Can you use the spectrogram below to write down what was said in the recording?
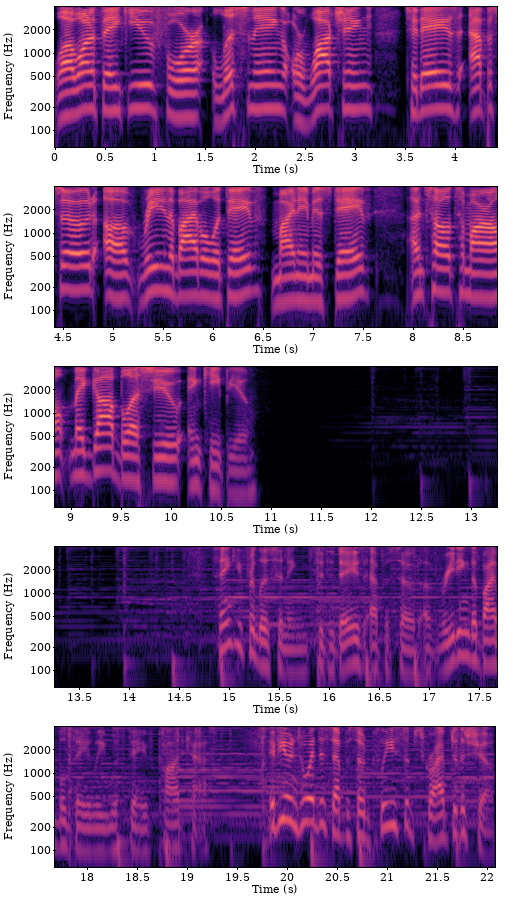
Well, I want to thank you for listening or watching today's episode of Reading the Bible with Dave. My name is Dave. Until tomorrow, may God bless you and keep you. Thank you for listening to today's episode of Reading the Bible Daily with Dave podcast. If you enjoyed this episode, please subscribe to the show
